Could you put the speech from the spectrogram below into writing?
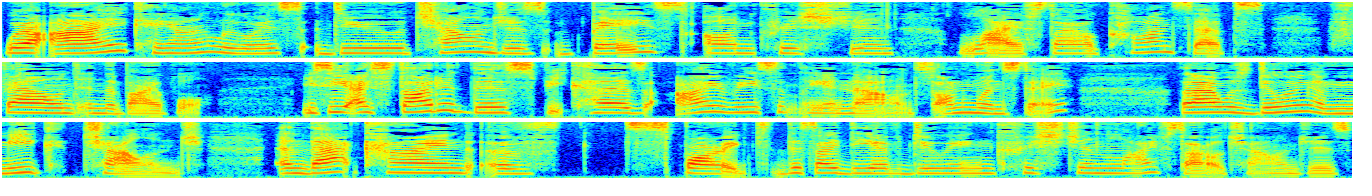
where I, Kaiana Lewis, do challenges based on Christian lifestyle concepts found in the Bible. You see, I started this because I recently announced on Wednesday that I was doing a meek challenge, and that kind of sparked this idea of doing Christian lifestyle challenges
